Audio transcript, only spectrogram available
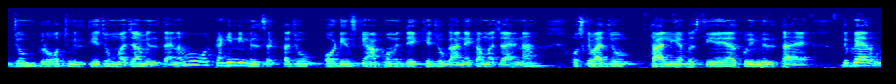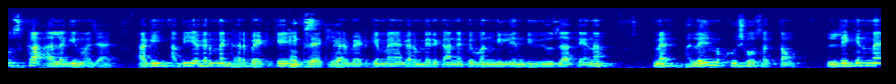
जो ग्रोथ मिलती है जो मज़ा मिलता है ना वो और कहीं नहीं मिल सकता जो ऑडियंस की आँखों में देख के जो गाने का मज़ा है ना उसके बाद जो तालियाँ बजती हैं या कोई मिलता है देखो यार उसका अलग ही मज़ा है अभी अभी अगर मैं घर बैठ के Exactly. घर बैठ के मैं अगर मेरे गाने पे वन मिलियन भी व्यूज़ आते हैं ना मैं भले ही मैं खुश हो सकता हूँ लेकिन मैं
